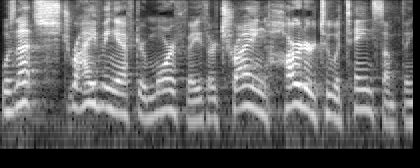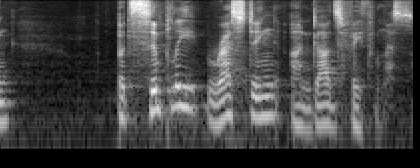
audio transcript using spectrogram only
was not striving after more faith or trying harder to attain something, but simply resting on God's faithfulness.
